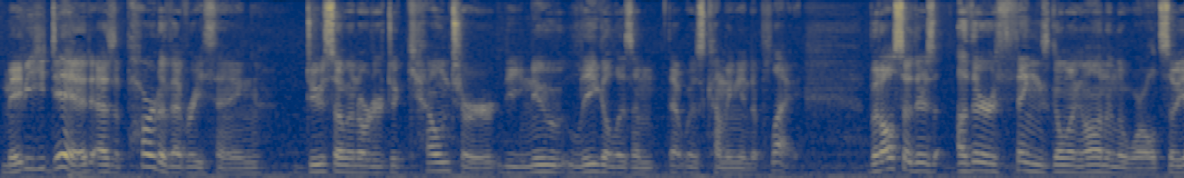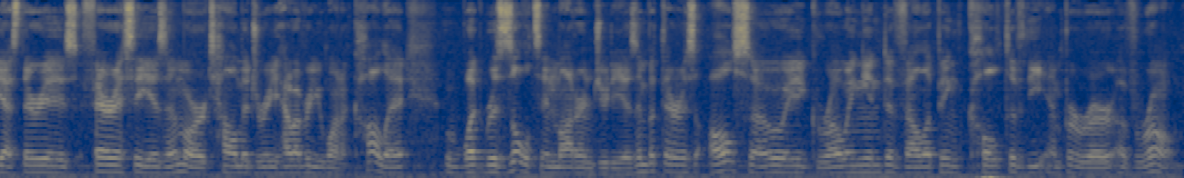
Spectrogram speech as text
Maybe he did, as a part of everything, do so in order to counter the new legalism that was coming into play but also there's other things going on in the world. So, yes, there is Phariseeism or Talmudry, however you want to call it, what results in modern Judaism, but there is also a growing and developing cult of the Emperor of Rome.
